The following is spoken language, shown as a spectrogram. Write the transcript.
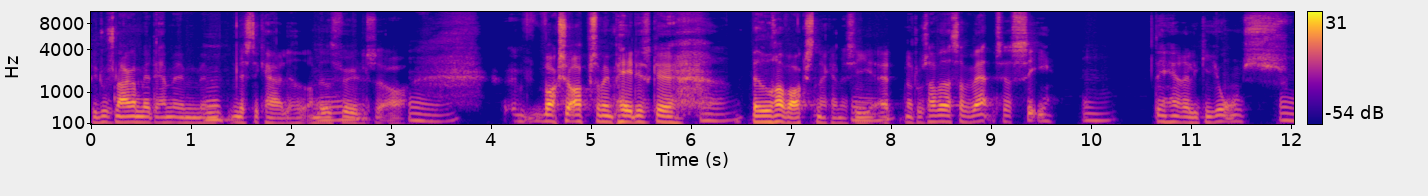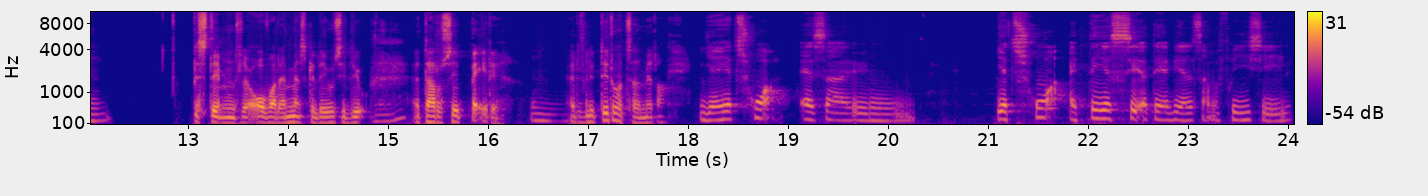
Fordi du snakker med det her med, med mm. næstekærlighed og medfølelse og mm. vokse op som empatiske, mm. bedre voksne, kan man sige. Mm. At når du så har været så vant til at se mm. den her religions mm. bestemmelse over, hvordan man skal leve sit liv, mm. at der har du set bag det. Mm. Er det lidt det, du har taget med dig? Ja, jeg tror, altså, øh, jeg tror, at det jeg ser, det er, at vi alle sammen er frie sjæle.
